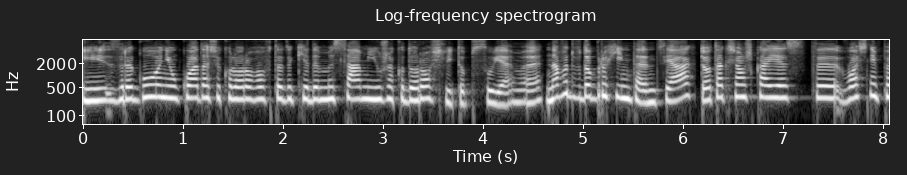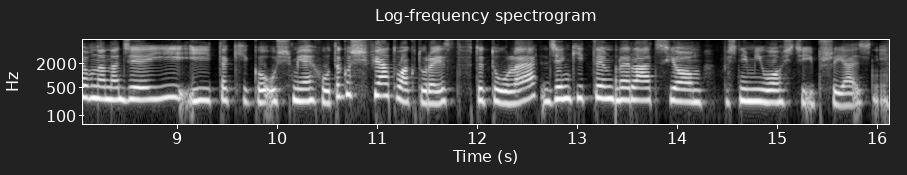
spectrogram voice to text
i z reguły nie układa się kolorowo wtedy, kiedy my sami już jako dorośli to psujemy, nawet w dobrych intencjach, to ta książka jest y, właśnie pełna nadziei i takiego uśmiechu, tego światła, które jest w tytule, dzięki tym relacjom właśnie miłości i przyjaźni.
